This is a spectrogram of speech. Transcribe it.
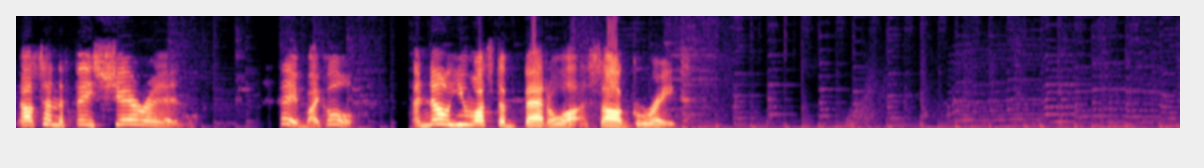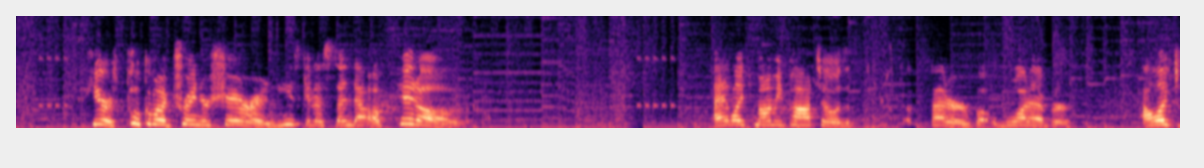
Now it's time to face Cheren. Hey, Michael. And now he wants to battle us. Oh, great. Here's Pokemon Trainer Cheren. He's gonna send out a Pidove. I liked Mommy Pato better, but whatever. I liked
